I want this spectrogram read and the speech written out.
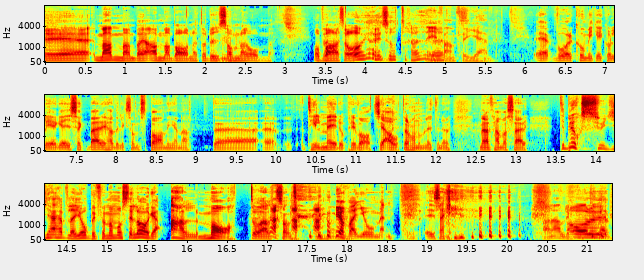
eh, mamman börjar amma barnet och du somnar om. Och bara så, åh jag är så trött. Det är fan för jävligt. eh, vår komikerkollega Isak Berg hade liksom spaningen att, eh, eh, till mig då privat, så jag outar honom lite nu, men att han var så här. Det blir också så jävla jobbigt för man måste laga all mat och allt sånt. och jag bara, jo men, Isak. Han har aldrig Ja, själv.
